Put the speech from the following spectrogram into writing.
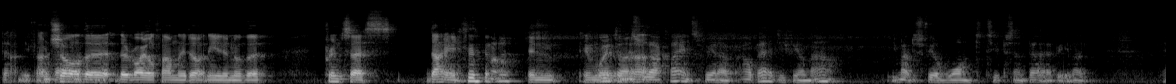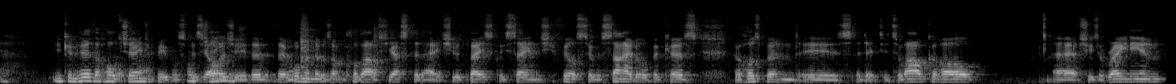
definitely felt I'm sure the, the royal family don't need another princess dying No. in in We've ways done like this with that. our clients. You know, how better do you feel now? You might just feel one to two percent better, but you're like, yeah. You can hear the whole change in people's Whole physiology. change. The the woman that was on Clubhouse yesterday, she was basically saying that she feels suicidal because her husband is addicted to alcohol. Uh, she's Iranian,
